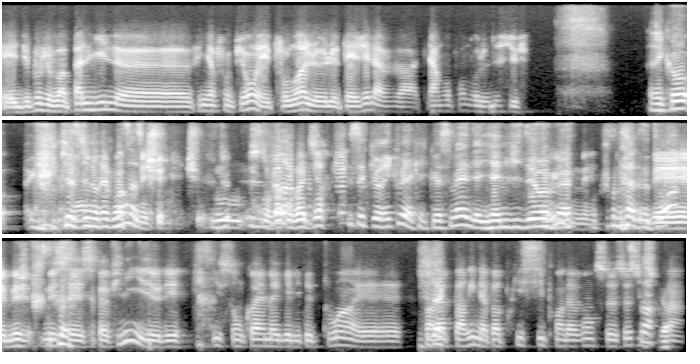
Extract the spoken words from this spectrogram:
et du coup, je vois pas Lille euh, finir champion. Et pour moi, le, le PSG là, va clairement prendre le dessus. Rico, qu'est-ce que tu nous réponds Non, ça mais je, je- je- on, va, veux on va dire que C'est que Rico, il y a quelques semaines, il y a, il y a une vidéo Oui, mais- qu'on a de. Mais, mais, je- mais c'est pas fini. Les- ils sont quand même à égalité de points. Et enfin, Paris n'a pas pris 6 points d'avance ce, ce soir. Enfin,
